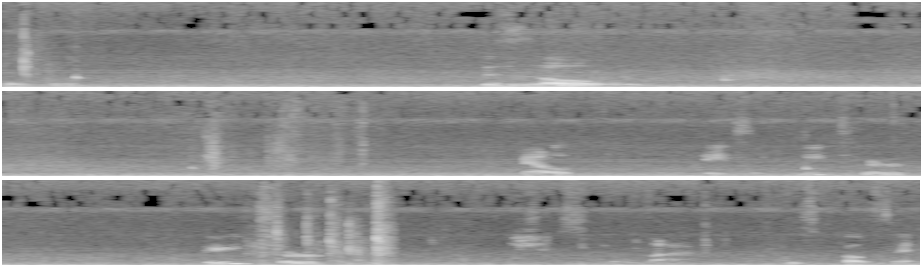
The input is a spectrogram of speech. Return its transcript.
taking. This is old. Milk. Ate some pizza. Pizza. She's still alive. Who's supposed to go?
